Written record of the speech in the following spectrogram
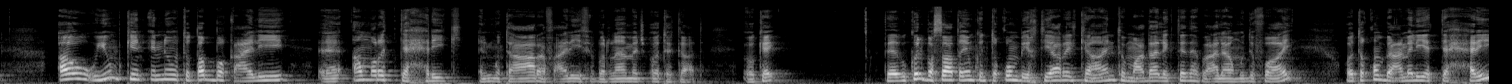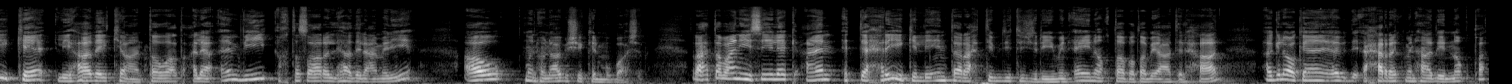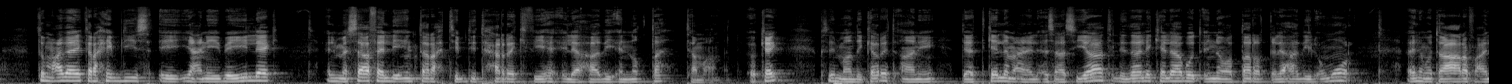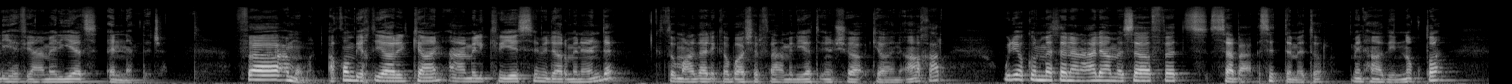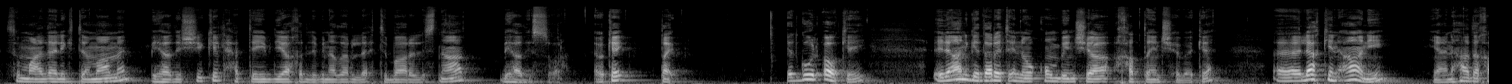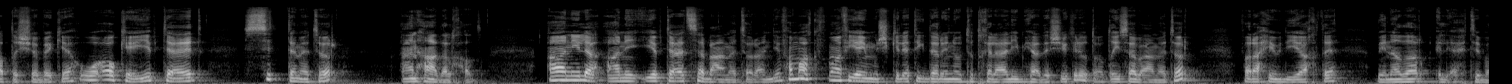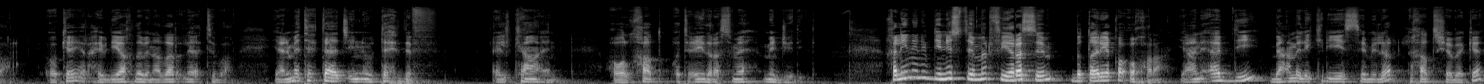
أو يمكن إنه تطبق عليه آه، أمر التحريك المتعارف عليه في برنامج AutoCAD okay؟ فبكل بساطة يمكن تقوم باختيار الكائن ثم بعد ذلك تذهب على Modify وتقوم بعملية تحريك لهذا الكائن تضغط على في اختصارا لهذه العملية أو من هنا بشكل مباشر. راح طبعا يسألك عن التحريك اللي أنت راح تبدي تجريه من أي نقطة بطبيعة الحال. أقول okay أنا أبدي أحرك من هذه النقطة ثم على ذلك راح يبدي يعني يبين لك المسافة اللي أنت راح تبدي تحرك فيها إلى هذه النقطة تماما. okay؟ مثل ما ذكرت اني بدي أتكلم عن الأساسيات لذلك لابد إنه أتطرق إلى هذه الأمور المتعارف عليها في عملية النمذجة. فعموما أقوم باختيار الكائن أعمل Create Similar من عنده ثم مع ذلك أباشر في عملية إنشاء كائن آخر وليكن مثلا على مسافة سبعة ستة متر من هذه النقطة ثم مع ذلك تماما بهذا الشكل حتى يبدي يأخذ بنظر الاعتبار ال Snap بهذه الصورة. okay؟ طيب. تقول okay الآن قدرت إنه أقوم بإنشاء خطين شبكة. آه لكن أني يعني هذا خط الشبكة هو okay يبتعد ستة متر عن هذا الخط. أني لا أني يبتعد سبعة متر عندي فما ما في أي مشكلة. تقدر إنه تدخل عليه بهذا الشكل وتعطيه سبعة متر فراح يبدي ياخذه بنظر الاعتبار. okay؟ راح يبدي ياخذه بنظر الاعتبار. يعني ما تحتاج إنه تحذف الكائن أو الخط وتعيد رسمه من جديد. خلينا نبدي نستمر في رسم بطريقة أخرى. يعني أبدي بعمل Create Similar لخط شبكة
